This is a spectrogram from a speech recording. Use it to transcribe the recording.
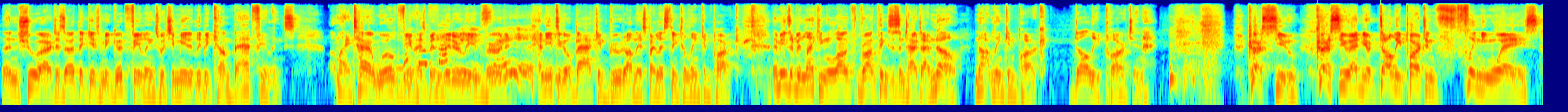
then true art is art that gives me good feelings which immediately become bad feelings. My entire worldview has been literally inverted. saying? I need to go back and brood on this by listening to Linkin Park. That means I've been liking the long, wrong things this entire time. No, not Linkin Park. Dolly Parton. Curse you! Curse you and your Dolly Parton flinging ways!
